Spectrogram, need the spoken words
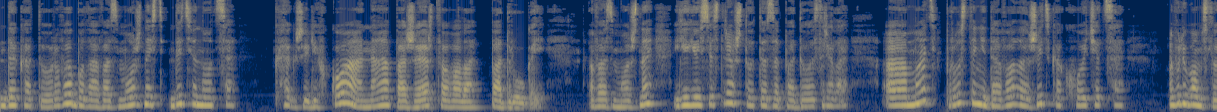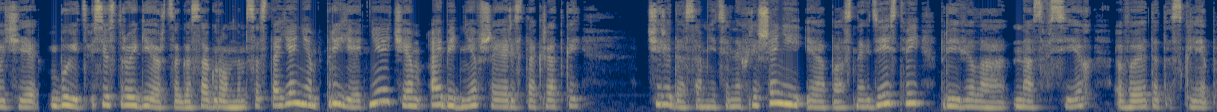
до которого была возможность дотянуться. Как же легко она пожертвовала подругой. Возможно, ее сестра что-то заподозрила, а мать просто не давала жить как хочется – в любом случае, быть сестрой герцога с огромным состоянием приятнее, чем обедневшей аристократкой. Череда сомнительных решений и опасных действий привела нас всех в этот склеп.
